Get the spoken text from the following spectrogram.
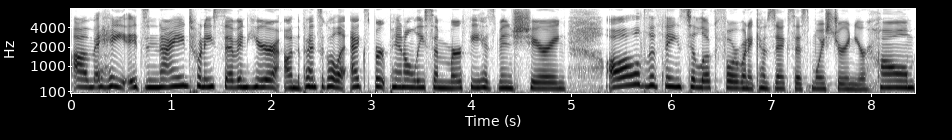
Um, hey, it's 927 here on the Pensacola Expert Panel. Lisa Murphy has been sharing all the things to look for when it comes to excess moisture in your home,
